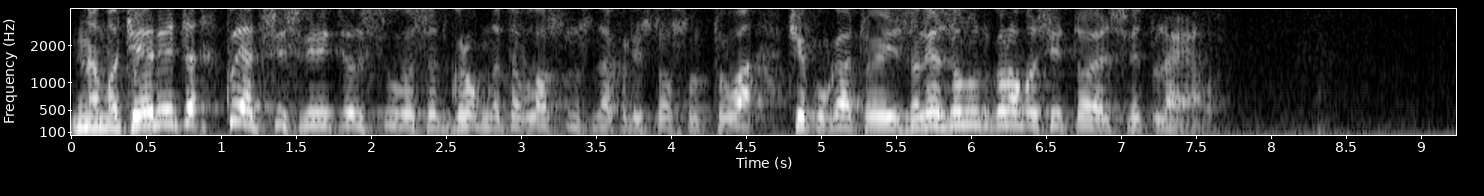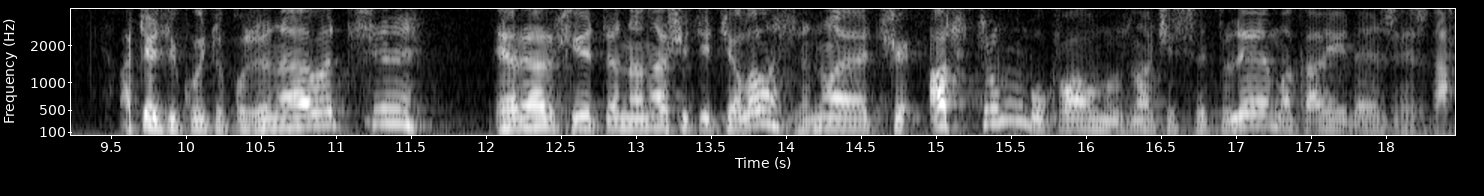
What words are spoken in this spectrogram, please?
на материята, която се свидетелствува с гробната властност на Христос от това, че когато е залезал от гроба си, той е светлеял. А тези, които познават ерархията на нашите тела, знаят, че аструм буквално значи светле, макар и да е звезда.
